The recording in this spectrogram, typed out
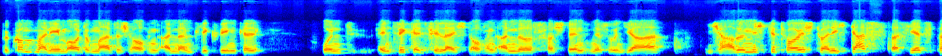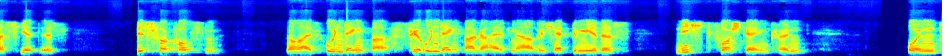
bekommt man eben automatisch auch einen anderen Blickwinkel und entwickelt vielleicht auch ein anderes Verständnis. Und ja, ich habe mich getäuscht, weil ich das, was jetzt passiert ist, bis vor kurzem noch als undenkbar, für undenkbar gehalten habe. Ich hätte mir das nicht vorstellen können. Und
